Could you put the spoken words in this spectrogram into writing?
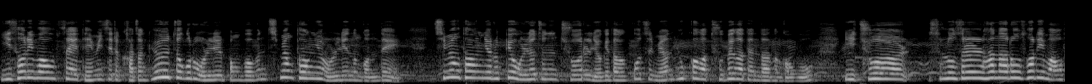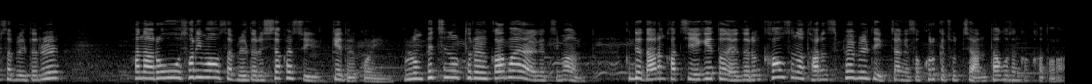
이 서리마법사의 데미지를 가장 효율적으로 올릴 방법은 치명타 확률 올리는 건데 치명타 확률을 꽤 올려주는 주얼을 여기다가 꽂으면 효과가 두 배가 된다는 거고 이 주얼 슬롯을 하나로 서리 마법사 빌드를 하나로 서리 마법사 빌드를 시작할 수 있게 될 거임. 물론 패치 노트를 까봐야 알겠지만 근데 나랑 같이 얘기했던 애들은 카오스나 다른 스펠 빌드 입장에서 그렇게 좋지 않다고 생각하더라.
